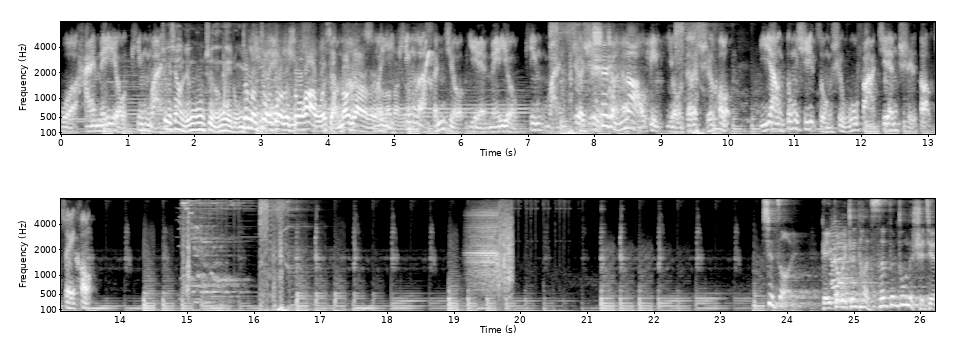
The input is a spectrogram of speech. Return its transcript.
我还没有拼完。这个像人工智能那种这么做作的说话，我想不到第二个所以拼了很久也没有拼完。这是吃什么呢？毛病，有的时候。一样东西总是无法坚持到最后。现在给各位侦探三分钟的时间。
